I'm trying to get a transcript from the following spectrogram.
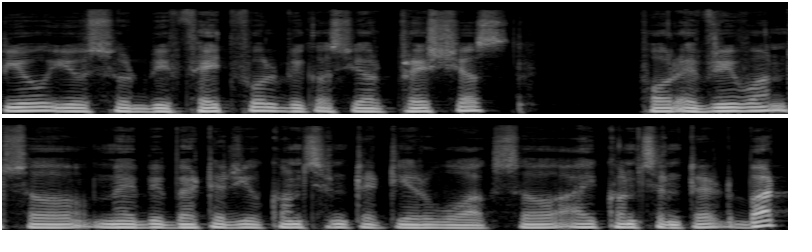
you, you should be faithful because you are precious for everyone. So maybe better you concentrate your work. So I concentrate, but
